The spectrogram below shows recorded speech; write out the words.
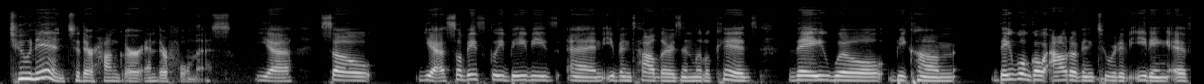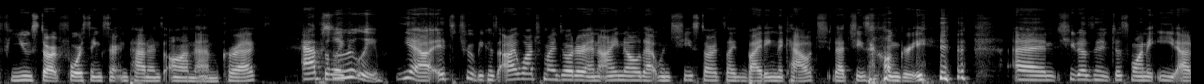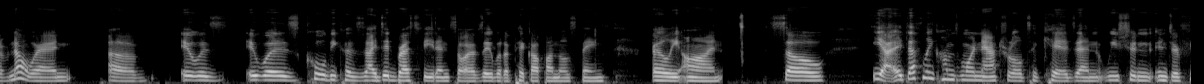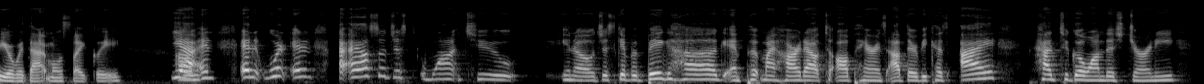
tune in to their hunger and their fullness. Yeah. So yeah so basically babies and even toddlers and little kids they will become they will go out of intuitive eating if you start forcing certain patterns on them, correct? Absolutely. So like, yeah, it's true because I watch my daughter and I know that when she starts like biting the couch that she's hungry and she doesn't just want to eat out of nowhere and uh, it was it was cool because I did breastfeed and so I was able to pick up on those things early on. So, yeah, it definitely comes more natural to kids and we shouldn't interfere with that most likely. Yeah, um, and and we're and I also just want to you know just give a big hug and put my heart out to all parents out there because I had to go on this journey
